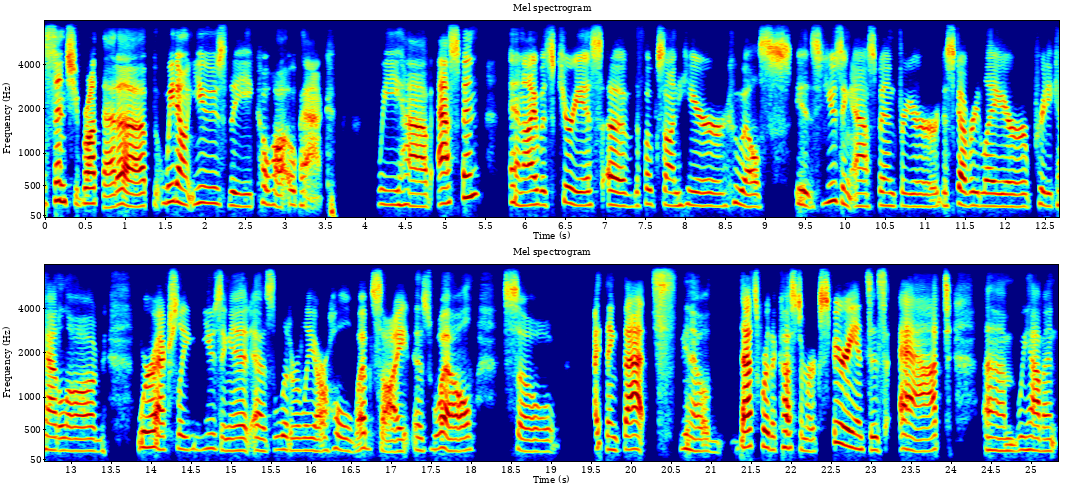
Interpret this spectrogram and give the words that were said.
Well, since you brought that up, we don't use the Koha OPAC. We have Aspen, and I was curious of the folks on here who else is using Aspen for your discovery layer, pretty catalog. We're actually using it as literally our whole website as well. So I think that's, you know, that's where the customer experience is at. Um, we haven't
